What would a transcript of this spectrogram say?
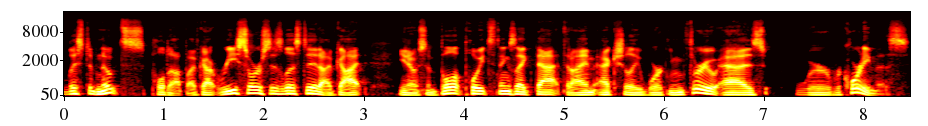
list of notes pulled up. I've got resources listed. I've got, you know, some bullet points, things like that that I'm actually working through as we're recording this.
